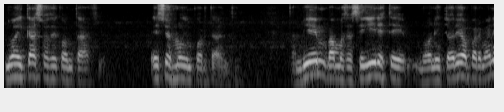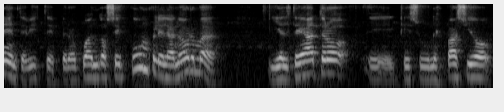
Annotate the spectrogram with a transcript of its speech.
no hay casos de contagio. Eso es muy importante. También vamos a seguir este monitoreo permanente, ¿viste? Pero cuando se cumple la norma y el teatro, eh, que es un espacio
